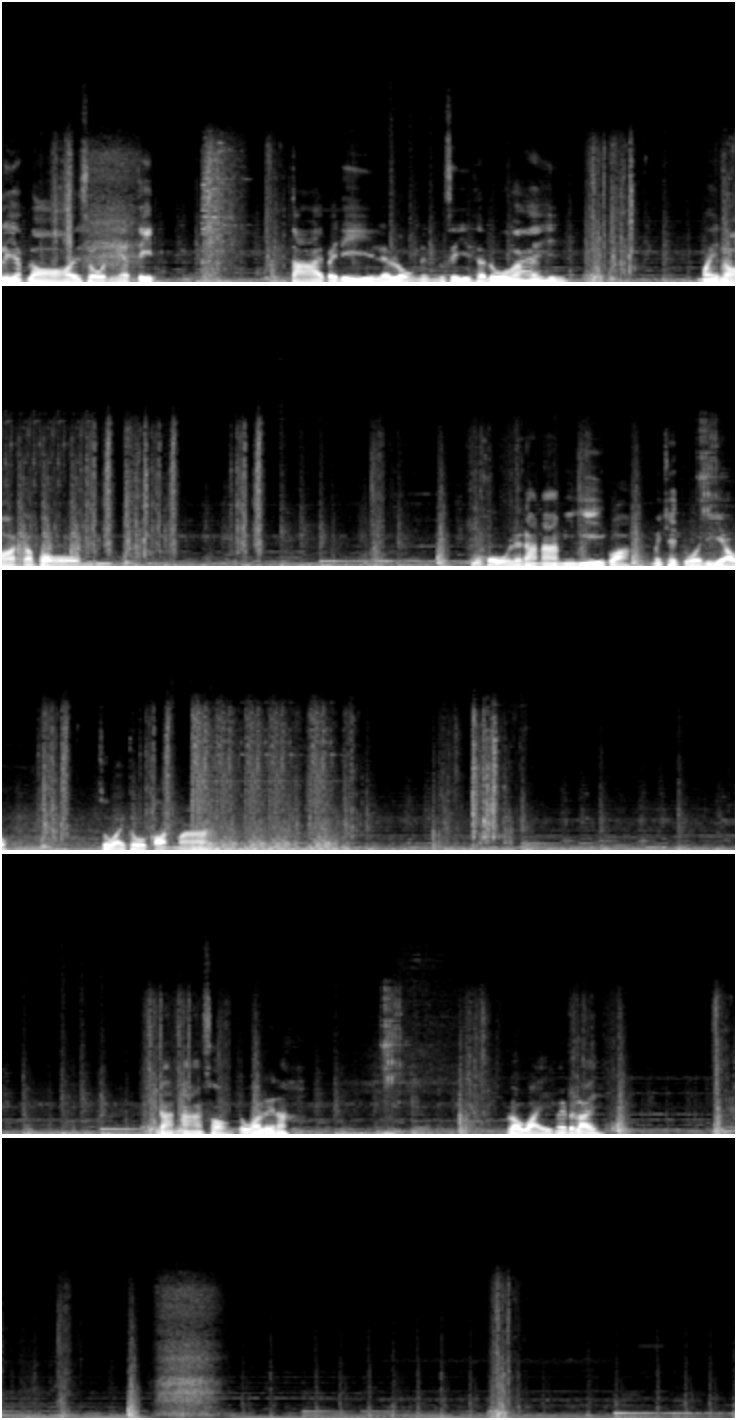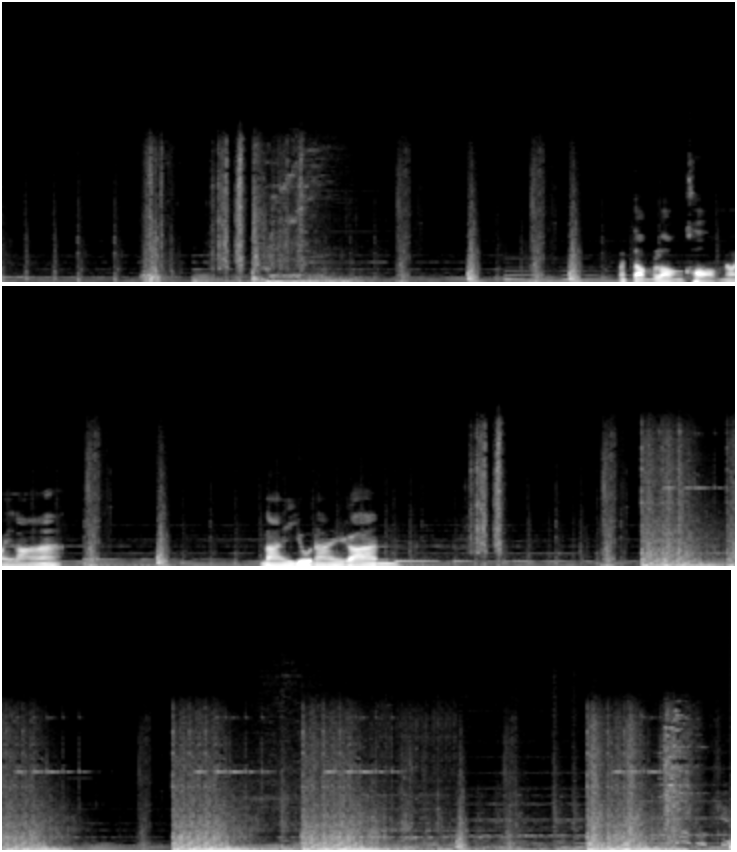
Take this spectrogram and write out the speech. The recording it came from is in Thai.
เรียบร้อยโซเนียติด ตายไปดีแล้วลงหนึ่งสี่ซะด้วยไม่รอดครับผม โอ้โห แล้วด้านหน้ามีอีกว่ะ ไม่ใช่ตัวเดียว สวยโทก้อนมา ด้านหน้าสองตัวเลยนะ เราไหวไม่เป็นไร ต้องลองของหน่อยละไหนอยู่ไหนกัน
